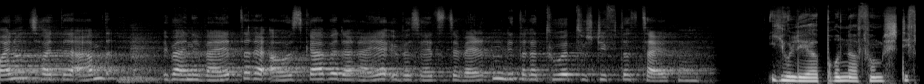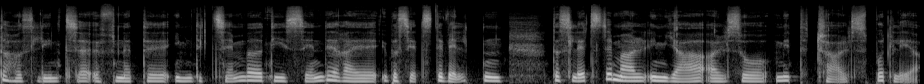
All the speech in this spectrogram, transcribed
Freuen uns heute Abend über eine weitere Ausgabe der Reihe Übersetzte Welten Literatur zu Stifterzeiten. Julia Brunner vom Stifterhaus Linz eröffnete im Dezember die Sendereihe Übersetzte Welten, das letzte Mal im Jahr also mit Charles Baudelaire.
